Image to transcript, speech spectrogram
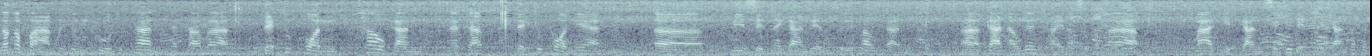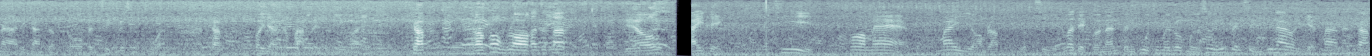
แล้วก็ฝากไปถึงครูทุกท่านนะครับว่าเด็กทุกคนเท่ากันนะครับ เด็กทุกคนเนี่ยมีสิทธิ์ในการเรียนหนังสือเท่ากัน การเอาเงื่อนไขทางสุขภาพ มากีดกันสิ่งทธิเด็กในการพัฒนาในการเติบโตเป็นสิ่งไม่สมควรนะครับก็อยากจะฝากในตรงนี้ไว้ครับ เราก็รอกันนะครับเดี๋ยวไอเด็กที่พ่อแม่ไม่ยอมรับวัคซีนว่าเด็กเหล่านั้นเป็นผู้ที่ไม่ร่วมมือ ซึ่งอันนี้เป็นสิ่งที่น่ารังเกียจมากนะครับ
